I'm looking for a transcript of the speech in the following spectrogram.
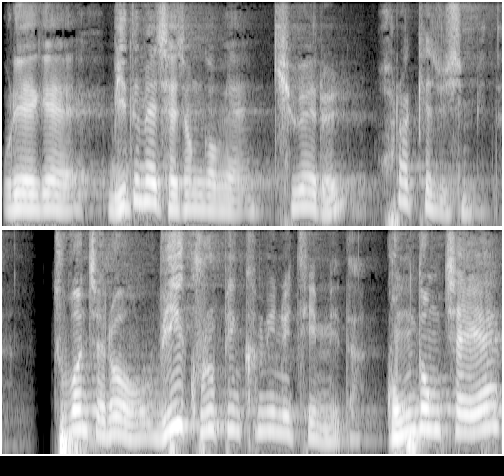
우리에게 믿음의 재점검의 기회를 허락해 주십니다. 두 번째로 위그룹핑 커뮤니티입니다. 공동체의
